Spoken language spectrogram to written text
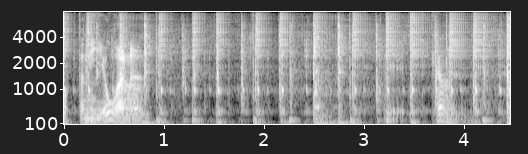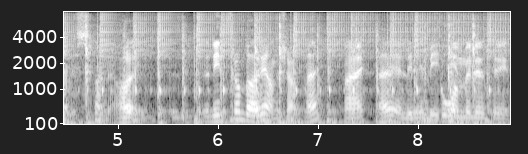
åtta, nio år Ja. nu. Vi kan väl lyssna nu. Har, är det inte från början du kör? Nej, Nej, är en liten bit två in. minuter in.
